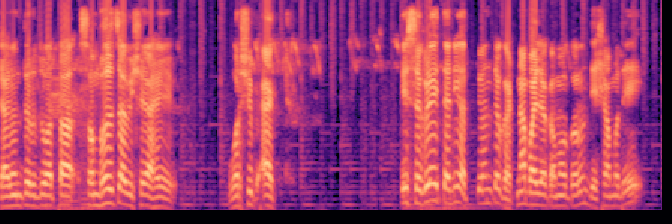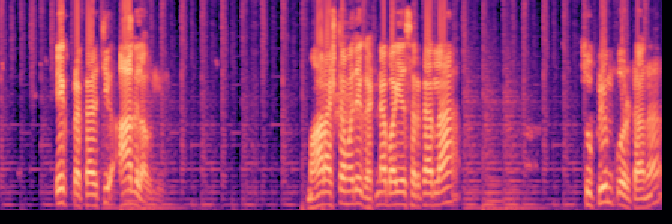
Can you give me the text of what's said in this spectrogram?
त्यानंतर जो आता संभलचा विषय आहे वर्शिप ॲक्ट हे सगळे त्यांनी अत्यंत घटनाबाह्य कामं करून देशामध्ये एक प्रकारची आग लावली. महाराष्ट्रामध्ये घटनाबाह्य सरकारला सुप्रीम कोर्टानं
